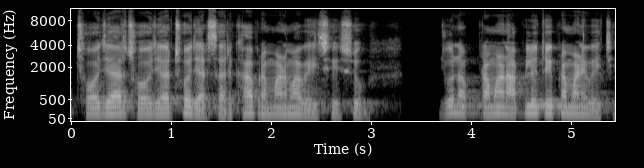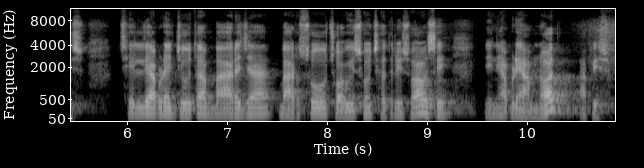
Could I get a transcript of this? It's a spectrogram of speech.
છ હજાર છ હજાર છ હજાર સરખા પ્રમાણમાં વેચીશું. જો ન પ્રમાણ આપેલું તો એ પ્રમાણે વેચીશું. છેલ્લે આપણે જોતા બાર હજાર, બારસો, ચોવીસો, છત્રીસો આવશે. જેની આપણે આમ નોંધ આપીશું.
